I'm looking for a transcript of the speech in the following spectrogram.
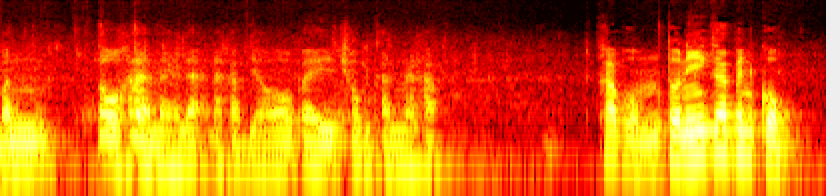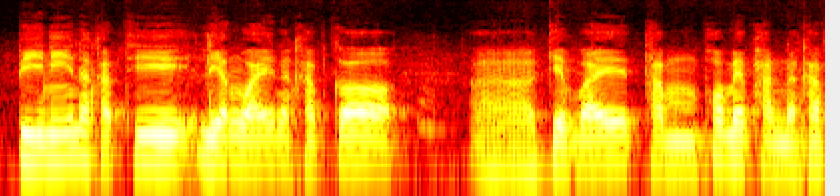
มันโตขนาดไหนแล้วนะครับ เดี๋ยวไปชมกันนะครับ ครับผมตัวนี้ก็เป็นกบปีนี้นะครับที่เลี้ยงไว้นะครับ ก็เก็บไว้ทำพ่อแม่พันธุ์นะครับ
